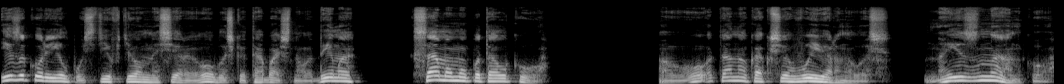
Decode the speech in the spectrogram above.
и закурил, пустив темно-серое облачко табачного дыма к самому потолку. Вот оно как все вывернулось. Наизнанку.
